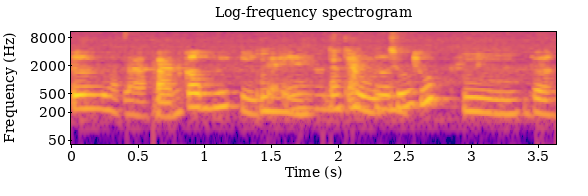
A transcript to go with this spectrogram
tư hoặc là bán công ấy thì sẽ ừ, đắt hơn một chút, chút. Ừ. vâng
